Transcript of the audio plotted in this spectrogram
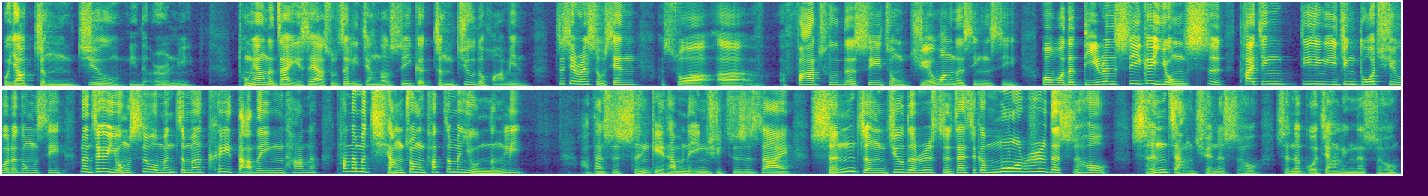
我要拯救你的儿女。同样的，在以赛亚书这里讲到是一个拯救的画面。这些人首先所呃发出的是一种绝望的信息：哇，我的敌人是一个勇士，他已经已经已经夺取我的东西。那这个勇士，我们怎么可以打得赢他呢？他那么强壮，他这么有能力啊！但是神给他们的应许，就是在神拯救的日子，在这个末日的时候，神掌权的时候，神的国降临的时候。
